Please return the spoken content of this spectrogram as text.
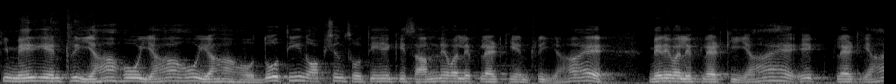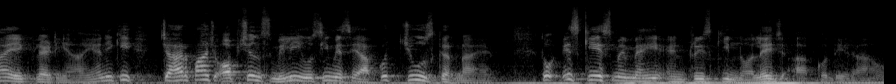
कि मेरी एंट्री यहाँ हो यहाँ हो यहाँ हो। दो तीन ऑप्शंस होती हैं कि सामने वाले फ्लैट की एंट्री यहाँ है मेरे वाले फ्लैट की यहाँ है, एक फ्लैट यहाँ, एक फ्लैट यहाँ। यानी कि चार पाँच ऑप्शंस मिली, उसी में से आपको चूज़ करना है। तो इस केस में मैं ही एंट्रीज की नॉलेज आपको दे रहा हूँ।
